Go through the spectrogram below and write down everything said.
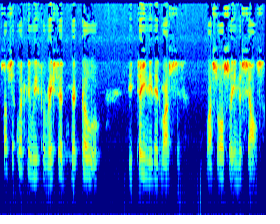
Subsequently, we've arrested the co-detainee that was was also in the cells.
